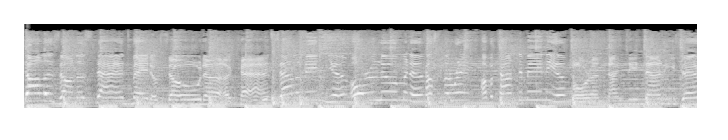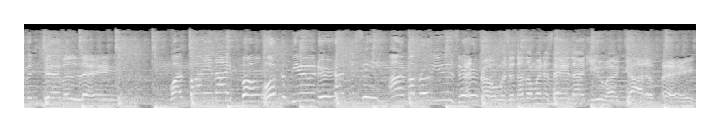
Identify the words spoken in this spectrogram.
dollars on a stand made of soda cans. It's aluminium or aluminum, costs the rent of a condominium or a nineteen ninety seven Chevrolet. Why buy an iPhone or computer? Time to see, I'm a pro user. And pro is another way to say that you have gotta pay.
